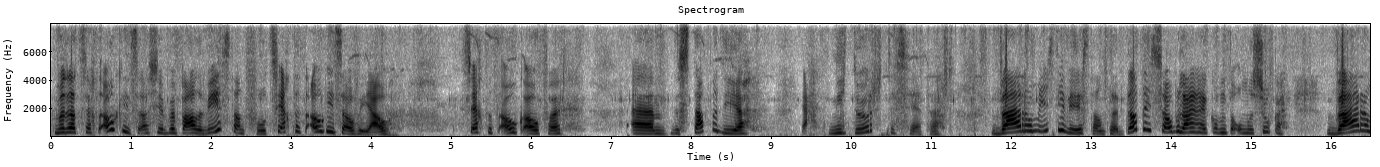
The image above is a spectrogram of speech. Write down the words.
Maar dat zegt ook iets. Als je een bepaalde weerstand voelt, zegt het ook iets over jou. Zegt het ook over um, de stappen die je ja, niet durft te zetten. Waarom is die weerstand er? Dat is zo belangrijk om te onderzoeken. Waarom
